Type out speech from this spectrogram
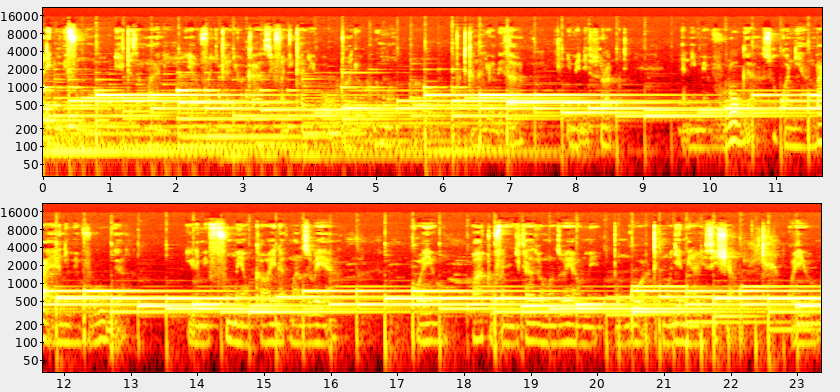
kuharibu mifumo ya kizamani ya ufanyikaji wa kazi ufanyikaji wa utoaji wa huduma upatikanaji wa bidhaa. Imedisrupt yani imevuruga so kwa nia mbaya yani imevuruga ile mifumo ya ukawaida mazoea. Kwa hiyo watu ufanyajikazi wa mazoea umepungua teknolojia imerahisisha. Kwa hiyo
